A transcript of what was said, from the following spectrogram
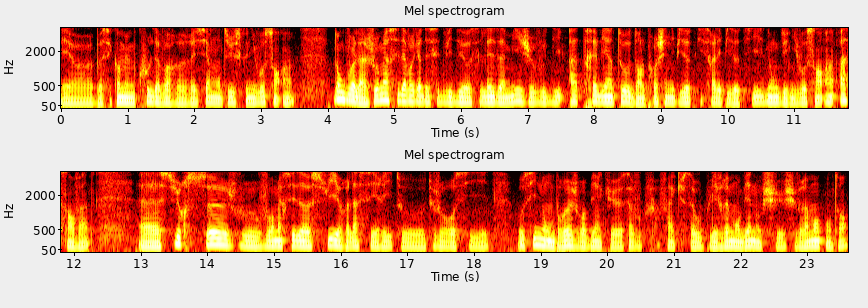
Et ben, c'est quand même cool d'avoir réussi à monter jusqu'au niveau 101. Donc voilà, je vous remercie d'avoir regardé cette vidéo les amis, je vous dis à très bientôt dans le prochain épisode qui sera l'épisode 6, donc du niveau 101 à 120. Euh, sur ce, je vous remercie de suivre la série toujours aussi, aussi nombreux. Je vois bien que ça vous, enfin, que ça vous plaît vraiment bien, donc je, suis vraiment content.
